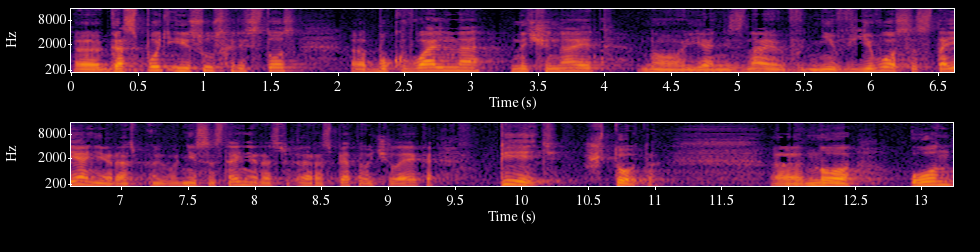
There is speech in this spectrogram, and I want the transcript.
Господь Иисус Христос – буквально начинает, но я не знаю, не в его состоянии, не в состоянии распятого человека петь что-то, э, но он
